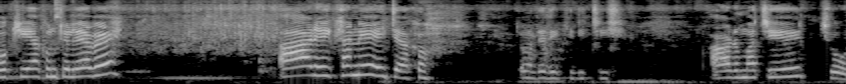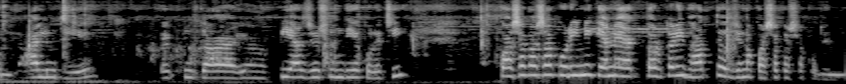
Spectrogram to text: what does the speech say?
ও খেয়ে এখন চলে যাবে। আর এখানে এই দেখো, তোমাদের দেখিয়ে দিচ্ছি। আর মাছের ঝোল, আলু দিয়ে একটু পেঁয়াজ রসুন দিয়ে করেছি। কষা কষা করিনি কেন, এক তরকারি ভাত তো, ওই জন্য কষা কষা করিনি।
